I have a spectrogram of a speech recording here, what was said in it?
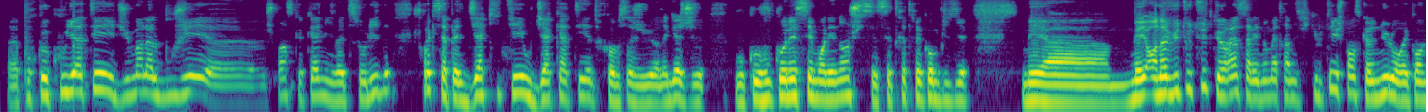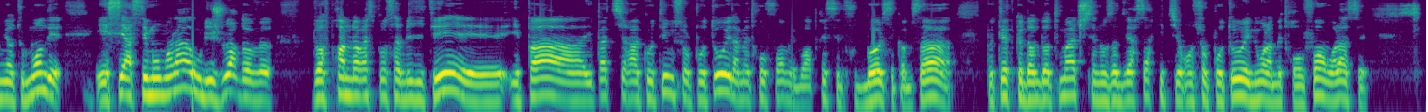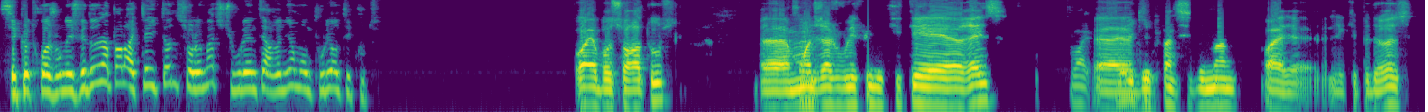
euh, pour que Kouyaté ait du mal à le bouger, euh, je pense que quand même il va être solide. Je crois qu'il s'appelle Diakité ou Diakaté, un truc comme ça. Je, les gars, je, vous, vous connaissez moi les noms, c'est très très compliqué. Mais euh, mais on a vu tout de suite que Reims allait nous mettre en difficulté. Je pense qu'un nul aurait convenu à tout le monde et, et c'est à ces moments-là où les joueurs doivent doivent prendre leurs responsabilités et, et pas et pas tirer à côté ou sur le poteau et la mettre au fond. Mais bon après c'est le football, c'est comme ça. Peut-être que dans d'autres matchs c'est nos adversaires qui tireront sur le poteau et nous on la mettra au fond. Voilà c'est c'est que trois journées. Je vais donner la parole à Clayton sur le match. Tu voulais intervenir mon poulet, on t'écoute. Ouais, bonsoir à tous. Euh, moi, déjà, je voulais féliciter euh, Reims. Ouais. Euh, l'équipe. défensivement, ouais, l'équipe de Reims.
